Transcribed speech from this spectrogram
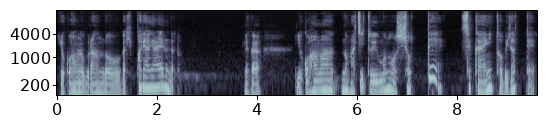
横浜のブランドが引っ張り上げられるんだと。だから、横浜の街というものを背負って、世界に飛び立って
